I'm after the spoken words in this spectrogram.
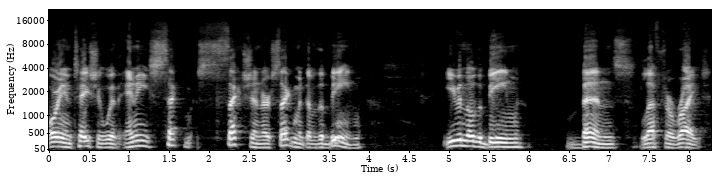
orientation with any sec section or segment of the beam, even though the beam bends left or right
